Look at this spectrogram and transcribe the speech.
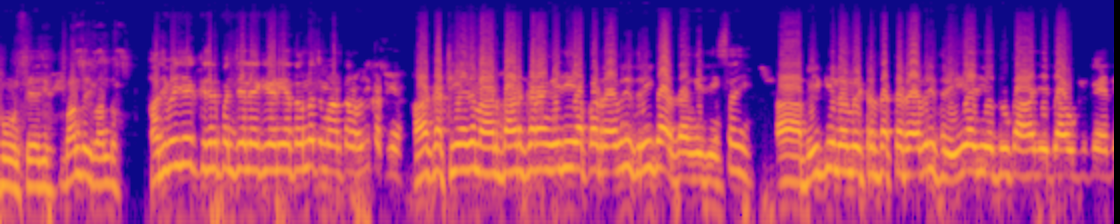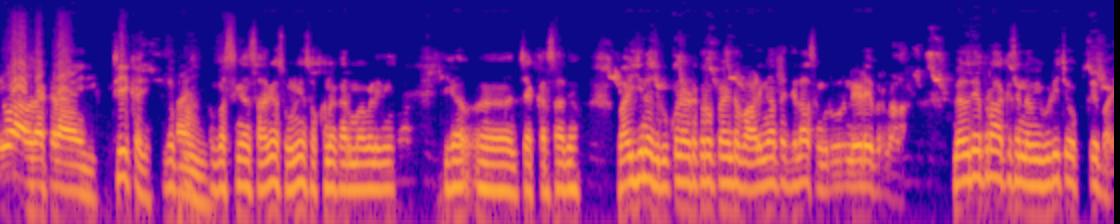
ਫੋਨ ਤੇ ਆ ਜੀ। ਬੰਦ ਹੋ ਜੀ, ਬੰਦ ਦੋ ਹਾਂਜੀ ਬਾਈ ਜੇ ਕਿਸੇ ਨੇ ਪੰਜੇ ਲੈ ਕੇ ਆਣੀਆਂ ਤਾਂ ਉਹਨਾਂ ਚ ਮਾਨਤਾਨ ਹੋ ਜੀ ਇਕੱਠੀਆਂ? ਹਾਂ ਇਕੱਠੀਆਂ ਦੇ ਮਾਨਦਾਨ ਕਰਾਂਗੇ ਜੀ ਆਪਾਂ ਡਰਾਈਵਰੀ ਫ੍ਰੀ ਕਰ ਦਾਂਗੇ ਜੀ। ਅੱਛਾ ਜੀ। ਹਾਂ 20 ਕਿਲੋਮੀਟਰ ਤੱਕ ਡਰਾਈਵਰੀ ਫ੍ਰੀ ਹੈ ਜੀ ਉਦੋਂ ਕਹਾਂ ਜੇ ਜਾਊਗੀ ਕਿਸੇ ਦੀ ਉਹ ਆਪਦਾ ਕਿਰਾਇਆ ਜੀ। ਠੀਕ ਹੈ ਜੀ। ਬੱਸੀਆਂ ਸਾਰੀਆਂ ਸੋਹਣੀਆਂ ਸੁਖਨਾ ਕਰਮਾਂ ਵਾਲੀ ਦੀਆਂ ਠੀਕ ਹੈ ਚੈੱਕ ਕਰ ਸਕਦੇ ਹੋ। ਬਾਈ ਜੀ ਨਾਲ ਜਰੂਰ ਕਨੈਕਟ ਕਰੋ ਪਿੰਡ ਵਾਲੀਆਂ ਤੇ ਜ਼ਿਲ੍ਹਾ ਸੰਗਰੂਰ ਨੇੜੇ ਬਰਨਾਲਾ। ਮਿਲਦੇ ਆ ਭਰਾ ਕਿਸੇ ਨਵੀਂ ਵੀਡੀਓ ਚ ਓਕੇ ਬਾਏ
